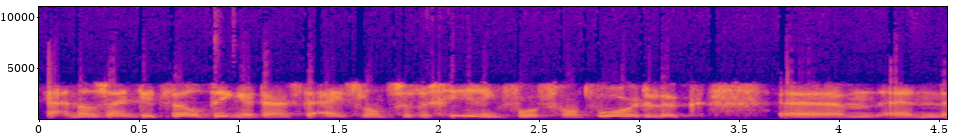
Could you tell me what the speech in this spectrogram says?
Ja, en dan zijn dit wel dingen, daar is de IJslandse regering voor verantwoordelijk. Um, en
